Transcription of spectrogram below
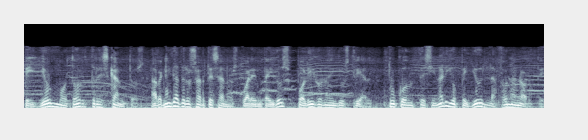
Peugeot Motor Tres Cantos, Avenida de los Artesanos 42, Polígono Industrial. Tu concesionario Peugeot en la zona norte.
